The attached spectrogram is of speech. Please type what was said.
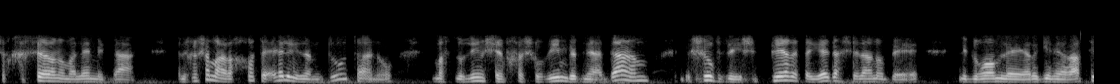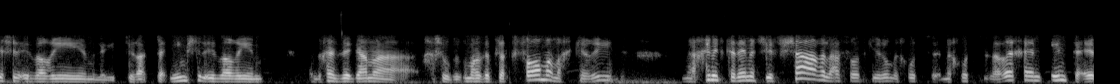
שחסר לנו מלא מידע. אני חושב שהמערכות האלה ילמדו אותנו מסלולים שהם חשובים בבני אדם, ושוב, זה ישפר את הידע שלנו לגרום לרגנרציה של איברים, ליצירת תאים של איברים, ולכן זה גם חשוב. כלומר, זו פלטפורמה מחקרית מהכי מתקדמת שאפשר לעשות כאילו מחוץ, מחוץ לרחם, עם תאי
